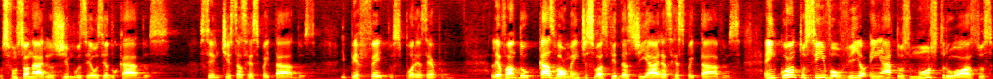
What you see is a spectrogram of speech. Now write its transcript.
os funcionários de museus educados, cientistas respeitados, e perfeitos, por exemplo, levando casualmente suas vidas diárias respeitáveis, enquanto se envolviam em atos monstruosos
